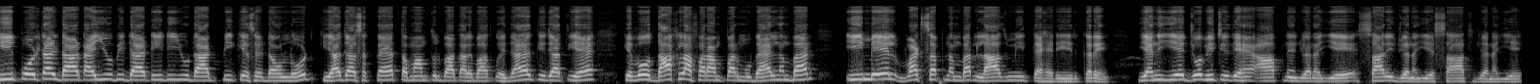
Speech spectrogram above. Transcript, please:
E portal dot I U B dot E D U dot P K से डाउनलोड किया जा सकता है। तमाम तलबा तलबात को हिदायत की जाती है कि वो दाखिला फराम पर mobile number email WhatsApp number लाजमी तहरीर करें। यानी ये जो भी चीज़ें हैं, आपने जो है ना ये सारी जो है ना ये साथ जो है ना ये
